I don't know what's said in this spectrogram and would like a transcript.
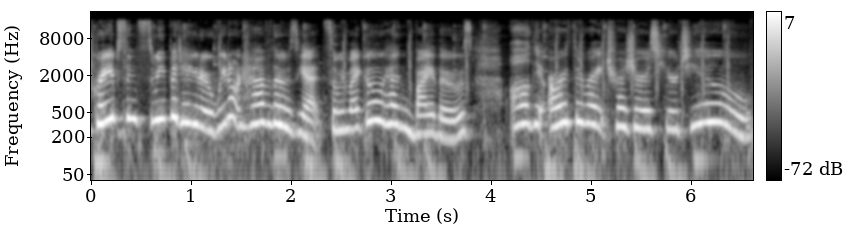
grapes and sweet potato. We don't have those yet, so we might go ahead and buy those. Oh, the Arthurite treasure is here too.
